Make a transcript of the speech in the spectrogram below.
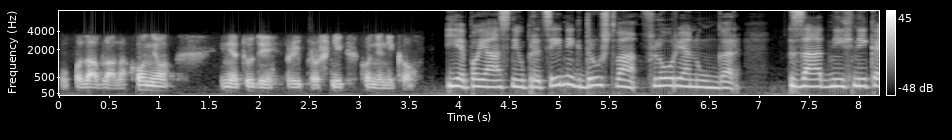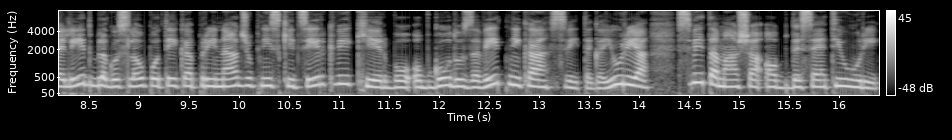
upodablja na konjo in je tudi priprošnik konjenikov. Je pojasnil predsednik društva Florian Ungar. Zadnjih nekaj let blagoslov poteka pri nadžupnijski cerkvi, kjer bo ob godu zavetnika, svetega Jurija, sveta Maša ob 10. uri.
